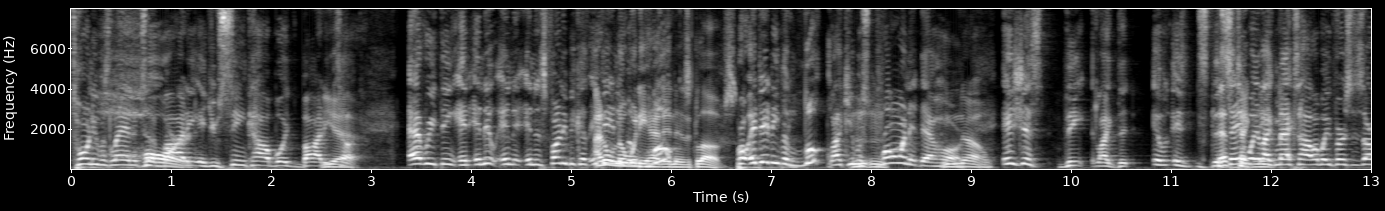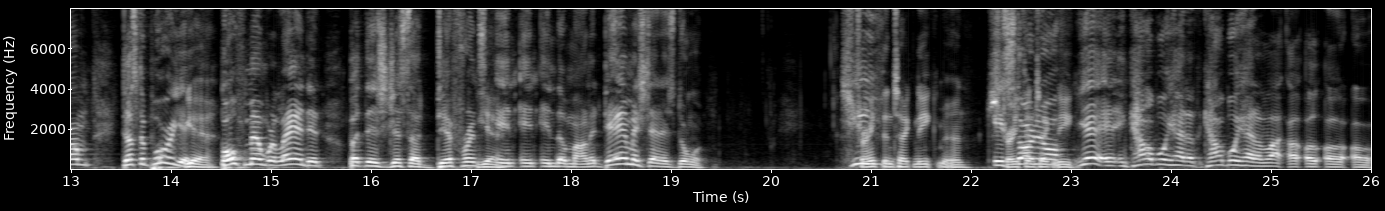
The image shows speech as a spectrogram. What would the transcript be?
Tony was landing to the body and you seen Cowboy's body Yeah. tuck. Everything and and, it, and, and it's funny because it I don't know what he had in his gloves. bro. It didn't even look like he was throwing it that hard. No. it's just the like the it, was- it's the That's same way like. Max Holloway versus um Dustin Poirier. Yeah. both men were landing, but there's just a difference Yeah. in, in in the amount of damage that it's doing. He- Strength and technique, man. it Strength and started off, technique. yeah, and, and Cowboy had a Cowboy had a lot. Uh, uh, uh, uh,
